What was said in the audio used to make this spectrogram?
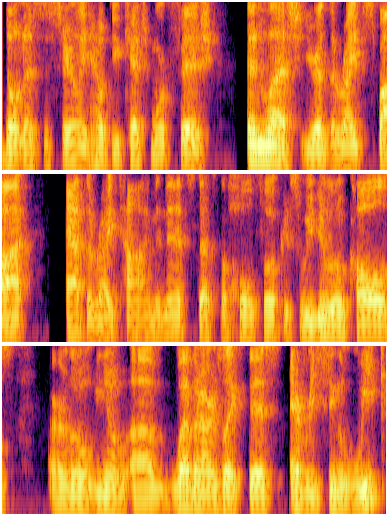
don't necessarily help you catch more fish unless you're at the right spot at the right time, and that's that's the whole focus. So we do little calls or little you know um, webinars like this every single week.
